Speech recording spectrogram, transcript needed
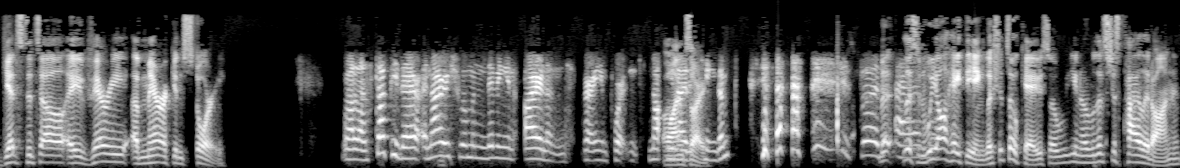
gets to tell a very American story. Well, I'll stop you there. An Irish woman living in Ireland, very important, not Oh, I'm United sorry. Kingdom. but But listen, um, we all hate the English. It's okay. So, you know, let's just pile it on.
